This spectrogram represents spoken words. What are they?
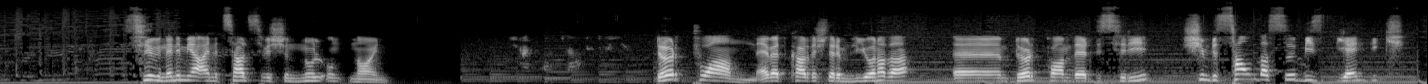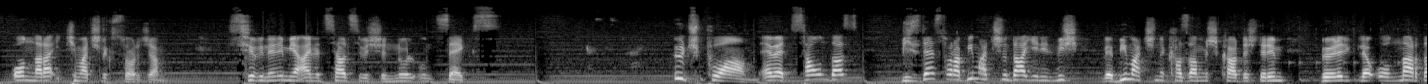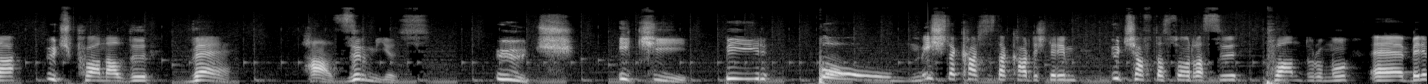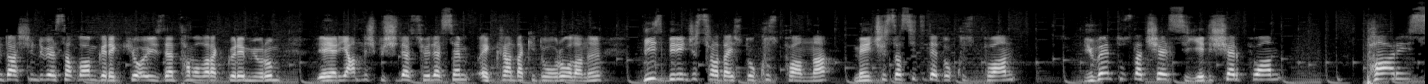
Sie nennen mir eine Zahl zwischen 0 und 9. 4 puan. Evet kardeşlerim Lyon'a da e, 4 puan verdi Siri. Şimdi Soundas'ı biz yendik. Onlara 2 maçlık soracağım. Nennen mir eine Zahl zwischen 0 und 6. 3 puan. Evet Soundas bizden sonra bir maçını daha yenilmiş ve bir maçını kazanmış kardeşlerim. Böylelikle onlar da 3 puan aldı ve hazır mıyız? 3, 2, 1, boom! İşte karşınızda kardeşlerim 3 hafta sonrası puan durumu. Ee, benim daha şimdi bir hesaplamam gerekiyor o yüzden tam olarak göremiyorum. Eğer yanlış bir şeyler söylersem ekrandaki doğru olanı. Biz birinci sıradayız 9 puanla. Manchester City de 9 puan. Juventus'la Chelsea 7'şer puan. Paris,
